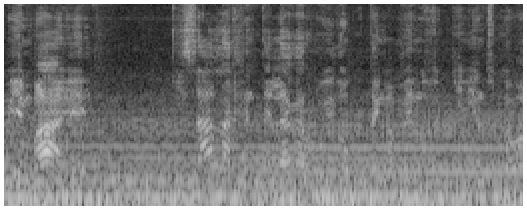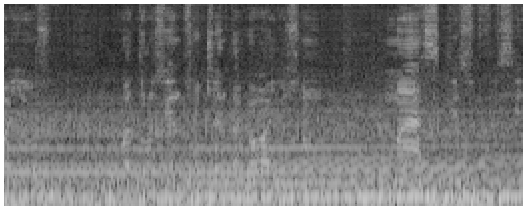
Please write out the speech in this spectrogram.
bien va, ¿eh? Quizá la gente le haga ruido que tenga menos de 500 caballos. 480 caballos son más que suficientes.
